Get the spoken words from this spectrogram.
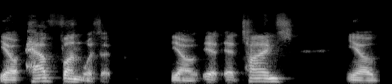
You know, have fun with it. You know, it, at times, you know,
